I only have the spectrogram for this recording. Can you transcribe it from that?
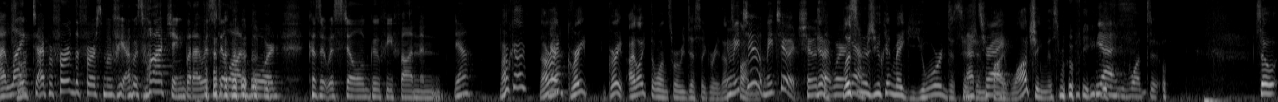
I liked. I preferred the first movie I was watching, but I was still on board because it was still goofy, fun, and yeah. okay, all right, Yeah. great, great. I like the ones where we disagree. That's me fun. too. Me too. It shows Yeah, that we're yeah. listeners, you can make your decision That's by watching this movie if you want to. So,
